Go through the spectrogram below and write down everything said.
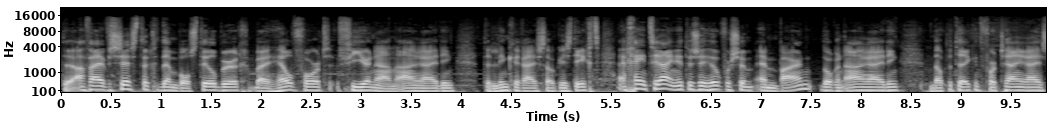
De A65 Den Bosch-Tilburg bij Helvoort 4 na een aanrijding. De linkerrijstrook is dicht. En geen treinen tussen Hilversum en Baarn door een aanrijding. Dat betekent voor treinreizigers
